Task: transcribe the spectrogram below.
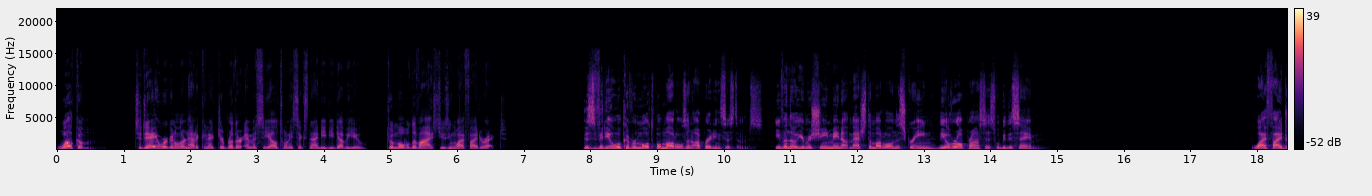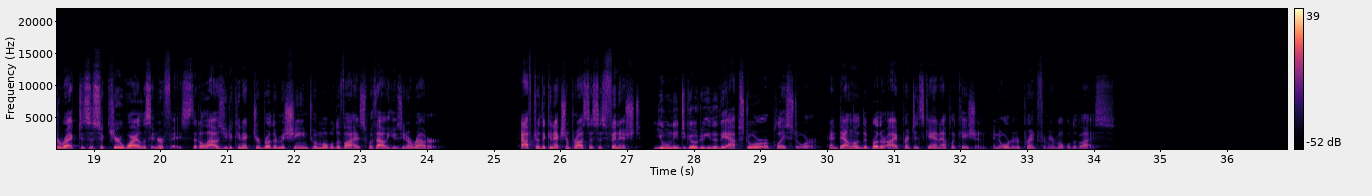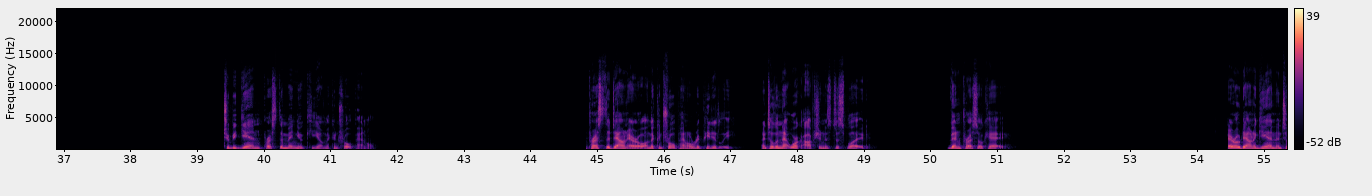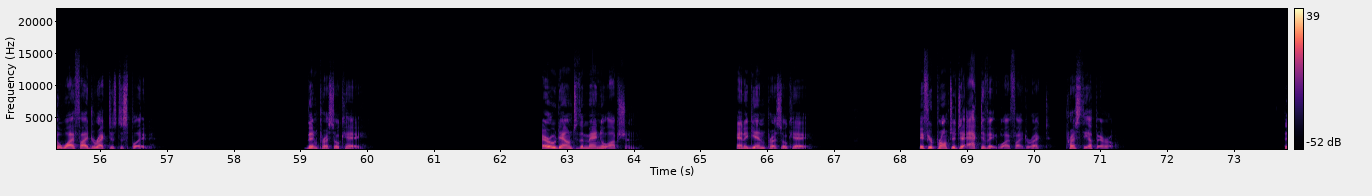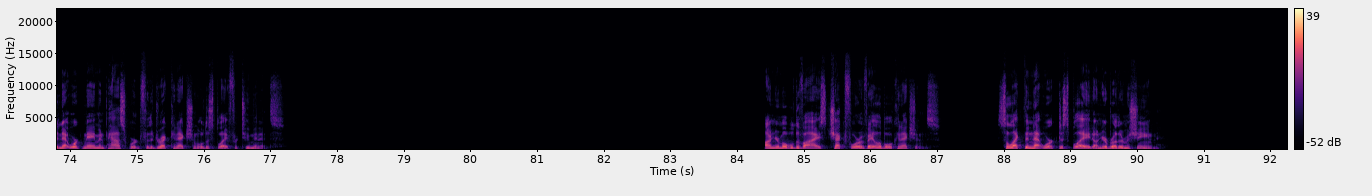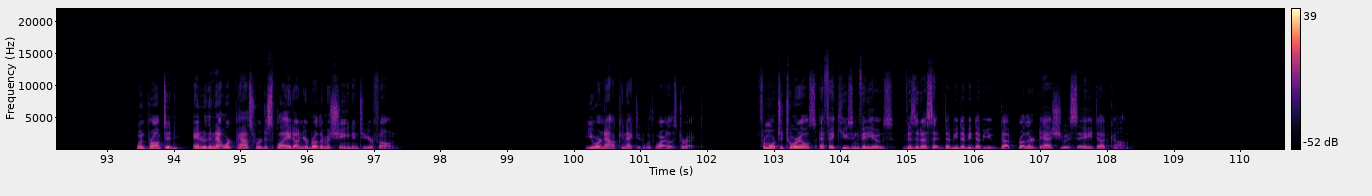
Welcome! Today we're going to learn how to connect your Brother MFC L2690DW to a mobile device using Wi-Fi Direct. This video will cover multiple models and operating systems. Even though your machine may not match the model on the screen, the overall process will be the same. Wi-Fi Direct is a secure wireless interface that allows you to connect your Brother machine to a mobile device without using a router. After the connection process is finished, you will need to go to either the App Store or Play Store and download the Brother iPrint and Scan application in order to print from your mobile device. To begin, press the menu key on the control panel. Press the down arrow on the control panel repeatedly until the network option is displayed. Then press OK. Arrow down again until Wi-Fi Direct is displayed. Then press OK. Arrow down to the manual option. And again press OK. If you're prompted to activate Wi-Fi Direct, press the up arrow. The network name and password for the direct connection will display for two minutes. On your mobile device, check for available connections. Select the network displayed on your Brother machine. When prompted, enter the network password displayed on your Brother machine into your phone. You are now connected with Wireless Direct. For more tutorials, FAQs, and videos, visit us at www.brother-usa.com.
